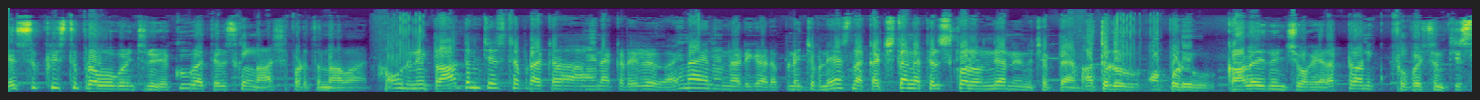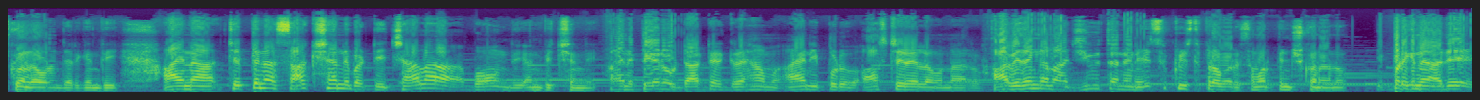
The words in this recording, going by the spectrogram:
యేసుక్రీస్తు ప్రభు గురించి నువ్వు ఎక్కువగా తెలుసుకోవాలని ఆశపడుతున్నావా అవును నేను ప్రార్థన చేసేటప్పుడు అక్కడ ఆయన అక్కడ వెళ్ళి ఆయన ఆయన అడిగాడు. అప్పుడు నేను చెప్పాను నాకు ఖచ్చితంగా తెలుసుకోవాలని ఉంది అని నేను చెప్పాను. అతడు అప్పుడు కాలేజ్ నుంచి ఒక ఎలక్ట్రానిక్ ప్రొఫెషన్ తీసుకొని రావడం జరిగింది. ఆయన చెప్పిన సాక్ష్యాన్ని బట్టి చాలా బాగుంది అనిపించింది. ఆయన పేరు డాక్టర్ గ్రహం ఆయన ఇప్పుడు ఆస్ట్రేలియాలో ఉన్నారు. ఆ విధంగా నా జీవితాన్ని నేను యేసుక్రీస్తు ప్రభువుకి సమర్పించుకున్నాను. ఇప్పటికి నేను అదే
